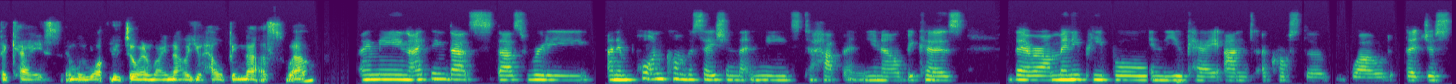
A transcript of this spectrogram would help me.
the case. And with what you're doing right now, you're helping that as well. I mean, I think that's that's really an important conversation that needs to happen, you know, because there are many people in the UK and across the world that just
